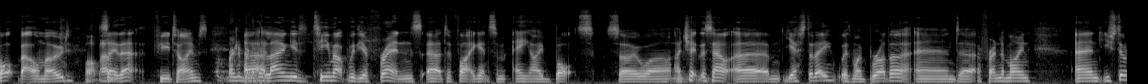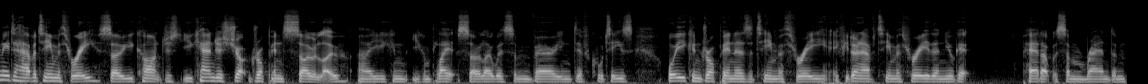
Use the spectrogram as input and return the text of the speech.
Bot battle mode. Bot Say that a few times. Uh, allowing you to team up with your friends uh, to fight against some AI bots. So uh, I checked this out um, yesterday with my brother and uh, a friend of mine, and you still need to have a team of three. So you can't just you can just drop, drop in solo. Uh, you can you can play it solo with some varying difficulties, or you can drop in as a team of three. If you don't have a team of three, then you'll get paired up with some random,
